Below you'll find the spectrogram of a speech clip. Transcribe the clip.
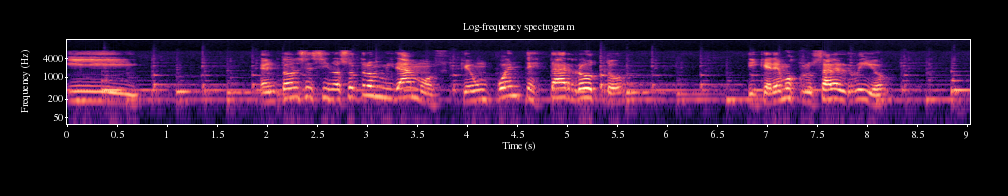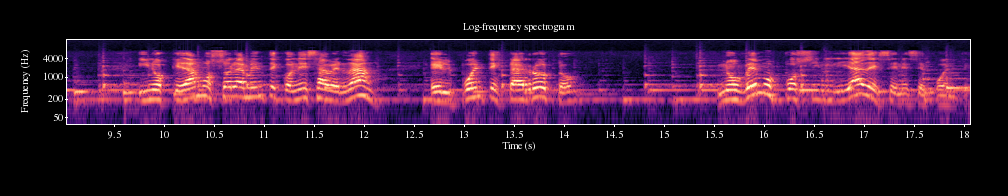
Y entonces, si nosotros miramos que un puente está roto y queremos cruzar el río, y nos quedamos solamente con esa verdad, el puente está roto, nos vemos posibilidades en ese puente.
